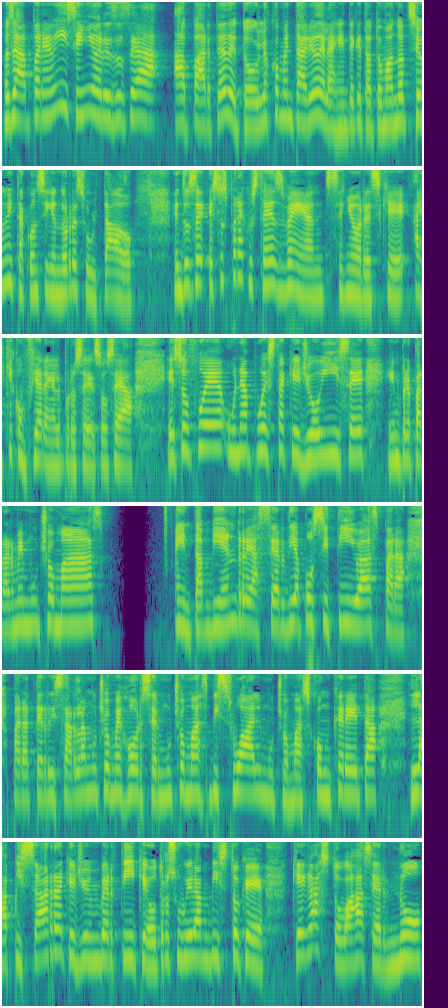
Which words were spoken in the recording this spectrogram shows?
O sea, para mí, señores, o sea, aparte de todos los comentarios de la gente que está tomando acción y está consiguiendo resultados. Entonces, eso es para que ustedes vean, señores, que hay que confiar en el proceso. O sea, eso fue una apuesta que yo hice en prepararme mucho más en también rehacer diapositivas para, para aterrizarla mucho mejor, ser mucho más visual, mucho más concreta. La pizarra que yo invertí, que otros hubieran visto que, ¿qué gasto vas a hacer? No,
